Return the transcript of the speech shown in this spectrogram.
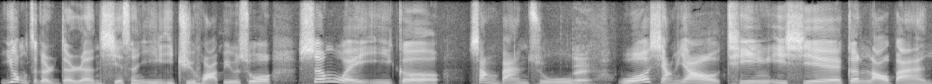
用这个的人写成一一句话，比如说，身为一个。上班族，我想要听一些跟老板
